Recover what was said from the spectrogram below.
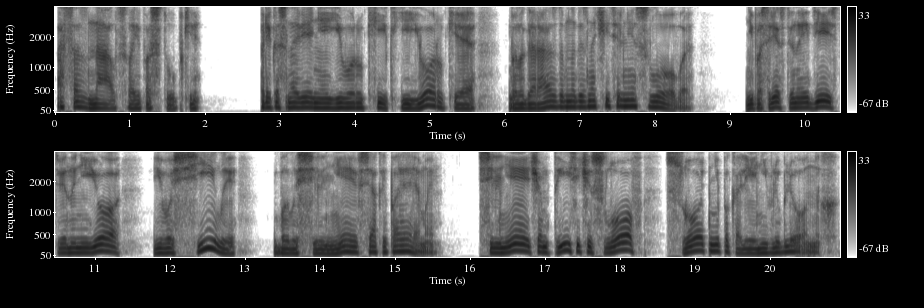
осознал свои поступки. Прикосновение его руки к ее руке было гораздо многозначительнее слова. Непосредственное действие на нее, его силы, было сильнее всякой поэмы. Сильнее, чем тысячи слов сотни поколений влюбленных.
